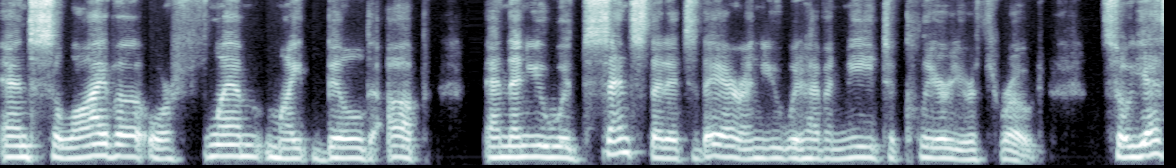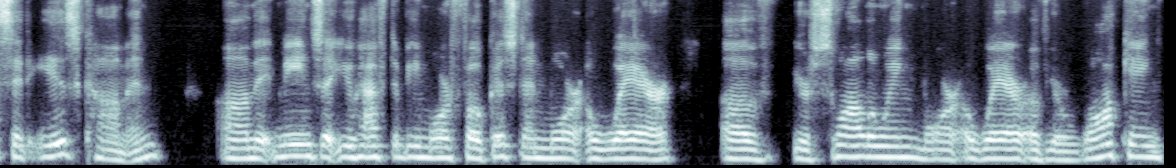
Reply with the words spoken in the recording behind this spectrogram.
and saliva or phlegm might build up and then you would sense that it's there and you would have a need to clear your throat. So, yes, it is common. Um, it means that you have to be more focused and more aware of your swallowing, more aware of your walking,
